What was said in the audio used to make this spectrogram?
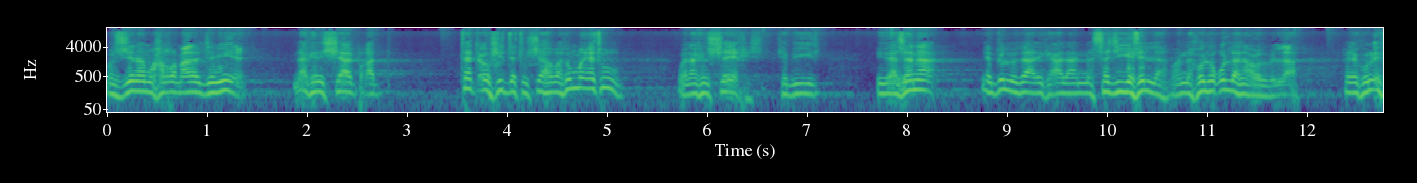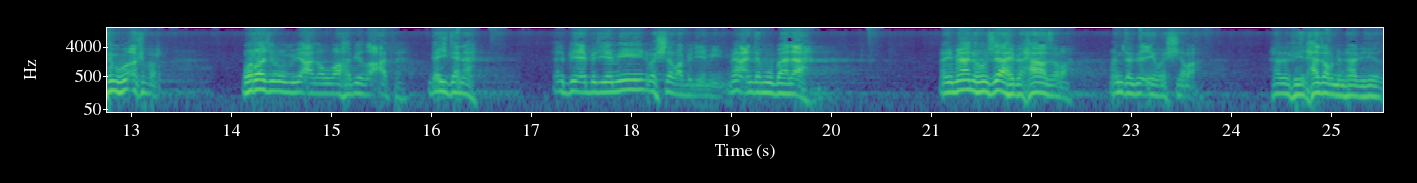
والزنا محرم على الجميع لكن الشاب قد تدعو شدة الشهوة ثم يتوب. ولكن الشيخ كبير إذا زنى يدل ذلك على أن سجية له وأن خلق له نعوذ بالله فيكون إثمه أكبر. ورجل جعل الله بضاعته ديدنه البيع باليمين والشراء باليمين ما عنده مبالاة. أيمانه زاهبة حاضرة عند البيع والشراء. هذا فيه الحذر من هذه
